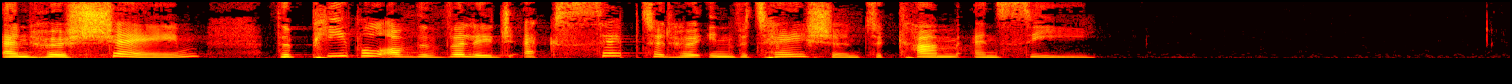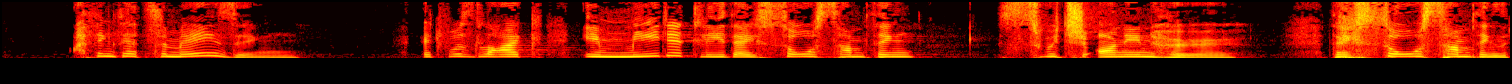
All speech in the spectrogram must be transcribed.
and her shame, the people of the village accepted her invitation to come and see. I think that's amazing. It was like immediately they saw something switch on in her. They saw something.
